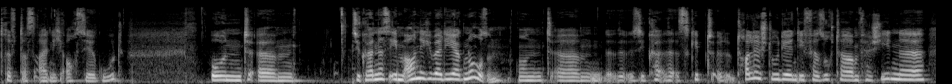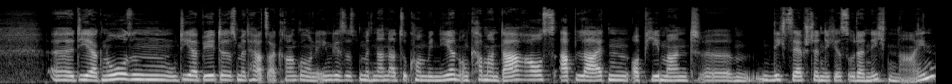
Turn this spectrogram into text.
trifft das eigentlich auch sehr gut. Und ähm, Sie können es eben auch nicht über Diagnosen. Und ähm, sie können, es gibt tolle Studien, die versucht haben, verschiedene äh, Diagnosen, Diabetes mit Herzerkrankungen und ähnliches miteinander zu kombinieren und kann man daraus ableiten, ob jemand ähm, nicht selbstständig ist oder nicht? Nein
